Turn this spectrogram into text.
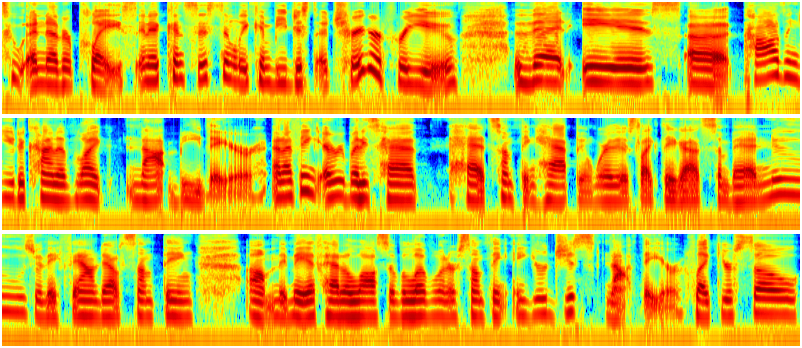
to another place. And it consistently can be just a trigger for you that is uh, causing you to kind of like not be there. And I think everybody's had had something happen where it's like they got some bad news or they found out something. Um, they may have had a loss of a loved one or something, and you're just not there. Like you're so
